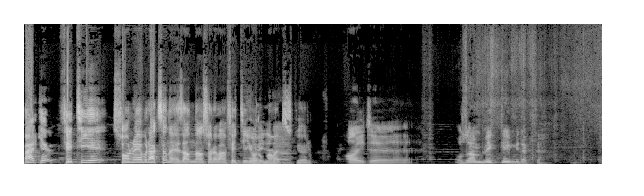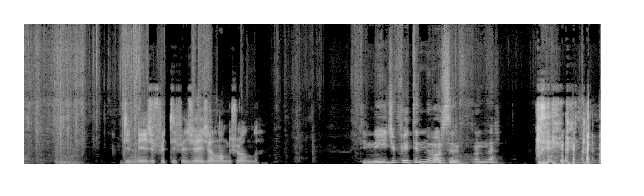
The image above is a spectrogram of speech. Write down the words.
Belki Fethi'yi sonraya bıraksana. Ezandan sonra ben Fethi'yi yorumlamak Hayda. istiyorum. Haydi. O zaman bir bekleyin bir dakika. Dinleyici Fethi feci heyecanlandı şu anda. Dinleyici fetin mi var senin Önder?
